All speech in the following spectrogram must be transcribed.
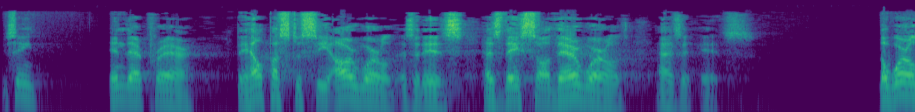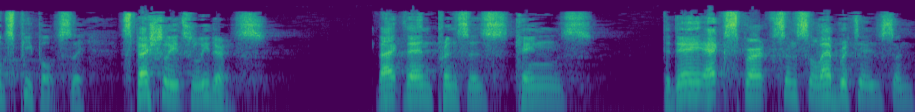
You see, in their prayer, they help us to see our world as it is, as they saw their world as it is. The world's peoples, especially its leaders, Back then, princes, kings. Today, experts and celebrities and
